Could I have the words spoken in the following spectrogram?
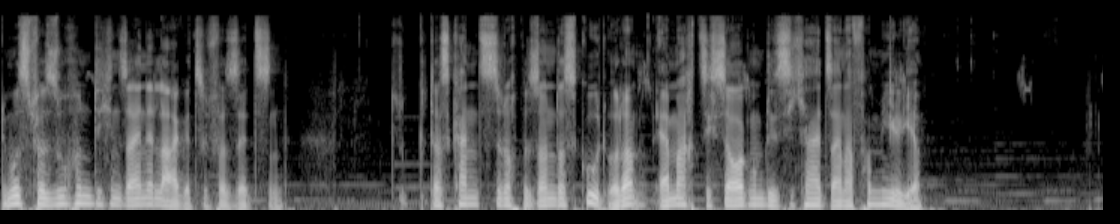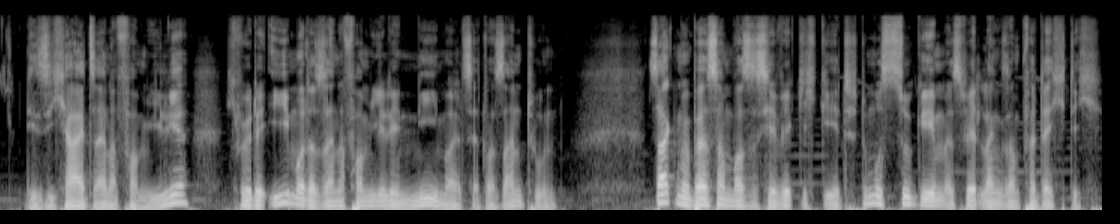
Du musst versuchen, dich in seine Lage zu versetzen. Das kannst du doch besonders gut, oder? Er macht sich Sorgen um die Sicherheit seiner Familie. Die Sicherheit seiner Familie? Ich würde ihm oder seiner Familie niemals etwas antun. Sag mir besser, um was es hier wirklich geht. Du musst zugeben, es wird langsam verdächtig.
